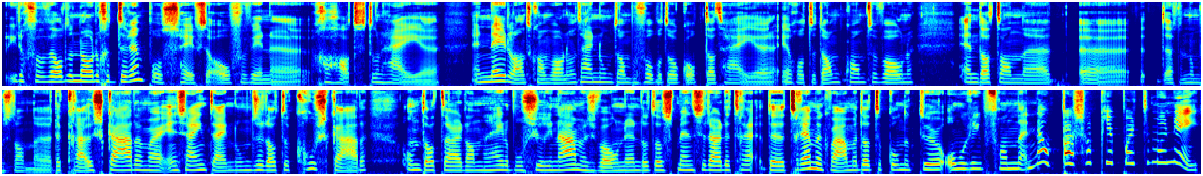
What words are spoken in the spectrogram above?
in ieder geval wel de nodige drempels heeft te overwinnen gehad toen hij eh, in Nederland kwam wonen. Want hij noemt dan bijvoorbeeld ook op dat hij in Rotterdam kwam te wonen. En dat dan, eh, eh, dat noemen ze dan eh, de Kruiskade, maar in zijn tijd noemden ze dat de Kroeskade. Omdat daar dan een heleboel Surinamers woonden. En dat als mensen daar de, tra- de trammen kwamen, dat de conducteur omriep van, nou pas op je portemonnee.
